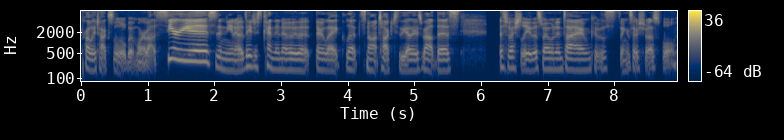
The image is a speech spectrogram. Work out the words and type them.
probably talks a little bit more about Sirius and you know they just kind of know that they're like let's not talk to the others about this especially at this moment in time because things are stressful.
